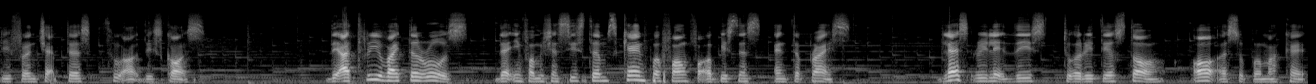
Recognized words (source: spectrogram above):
different chapters throughout this course. There are three vital roles that information systems can perform for a business enterprise. Let's relate this to a retail store or a supermarket.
